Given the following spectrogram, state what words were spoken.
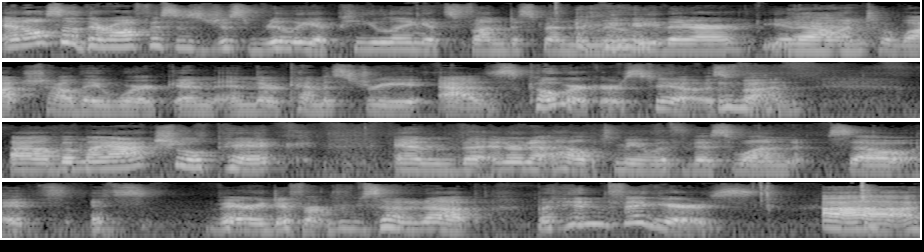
And also, their office is just really appealing. It's fun to spend the movie there, you know, and to watch how they work and, and their chemistry as coworkers too is fun. Uh, but my actual pick, and the internet helped me with this one, so it's it's very different from Set It Up. But Hidden Figures Uh,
